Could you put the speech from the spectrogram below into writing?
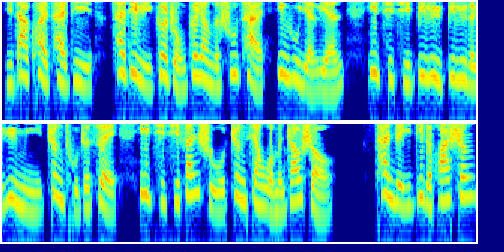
一大块菜地，菜地里各种各样的蔬菜映入眼帘，一齐齐碧绿碧绿的玉米正吐着穗，一齐齐番薯正向我们招手。看着一地的花生，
